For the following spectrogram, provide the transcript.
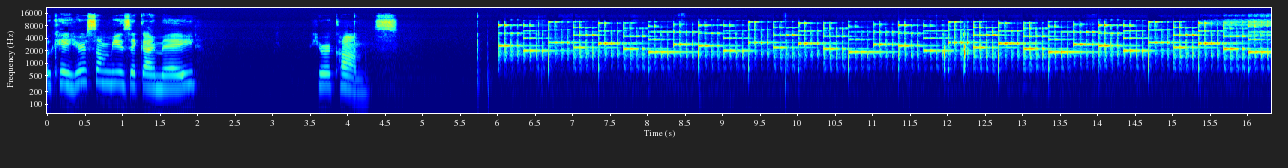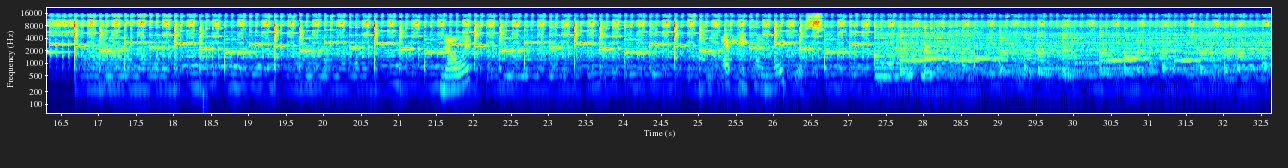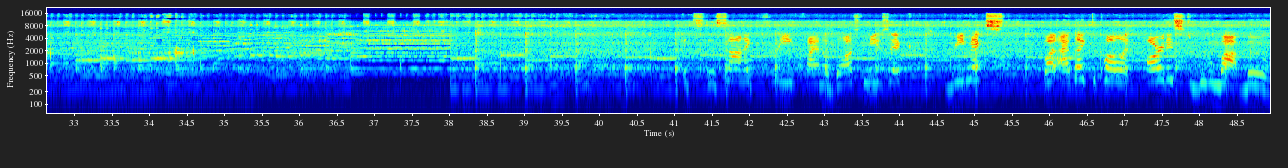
Okay, here's some music I made. Here it comes. Know it? Actually, kind of like this. 3 Final Boss music remix, but I'd like to call it Hardest Boombot Boom.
